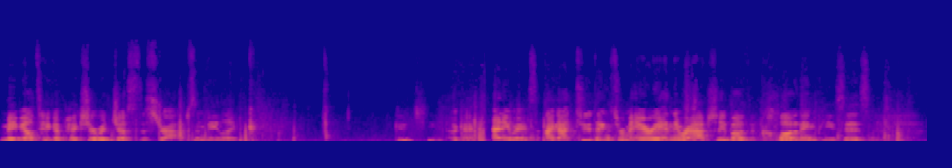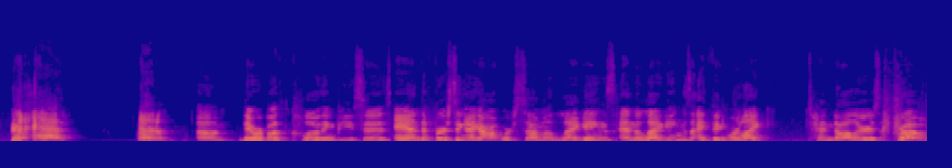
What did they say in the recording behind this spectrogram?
maybe I'll take a picture with just the straps and be like, Gucci. Okay, anyways, I got two things from Aerie, and they were actually both clothing pieces. Um, they were both clothing pieces and the first thing I got were some leggings and the leggings I think were like $10. Bro,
